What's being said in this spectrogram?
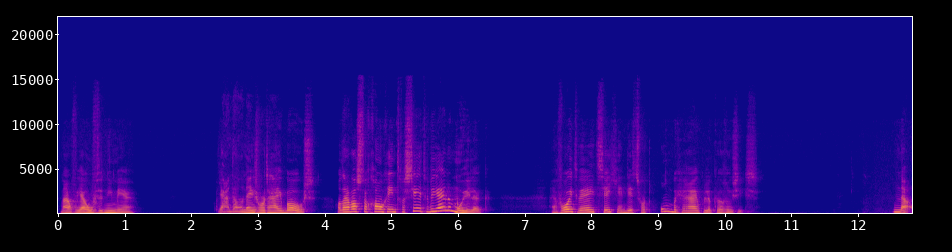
Nou, voor jou hoeft het niet meer. Ja, en dan ineens wordt hij boos. Want hij was toch gewoon geïnteresseerd. Hoe doe jij nou moeilijk? En voor je het weet zit je in dit soort onbegrijpelijke ruzies. Nou,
